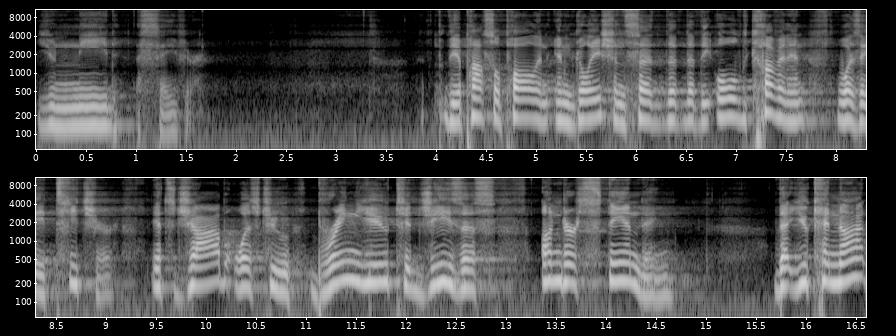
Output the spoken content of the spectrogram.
You need a Savior. The Apostle Paul in, in Galatians said that, that the Old Covenant was a teacher. Its job was to bring you to Jesus, understanding that you cannot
